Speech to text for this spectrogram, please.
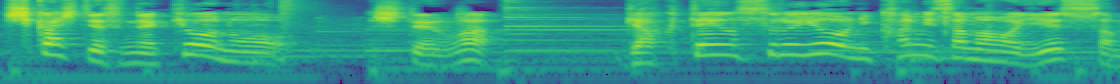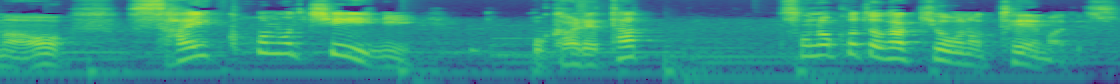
しかしですね今日の視点は逆転するように神様はイエス様を最高の地位に置かれたそのことが今日のテーマです。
